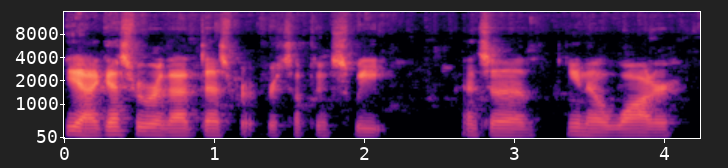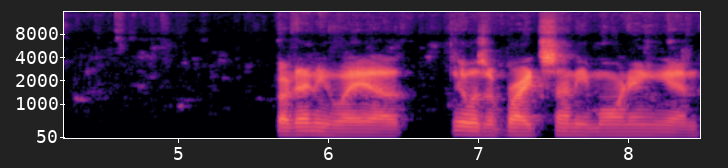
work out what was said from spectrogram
yeah, I guess we were that desperate for something sweet and to, you know, water. But anyway, uh, it was a bright sunny morning and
